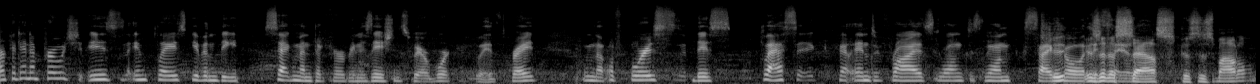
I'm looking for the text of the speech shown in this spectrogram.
marketing approach is in place given the segment of organizations we are working with, right? Of course, this classic enterprise long long cycle. Is it a SaaS business model?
